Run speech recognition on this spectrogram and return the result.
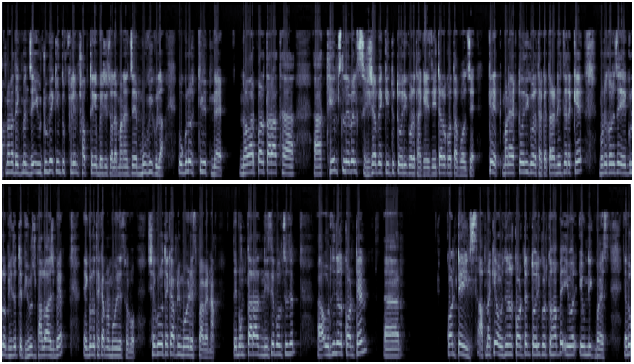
আপনারা দেখবেন যে ইউটিউবে কিন্তু ফিল্ম সব থেকে বেশি চলে মানে যে মুভিগুলা ওগুলোর ক্লিপ নেয়। নেওয়ার পর তারা থিমস লেভেলস হিসাবে কিন্তু তৈরি করে থাকে যে এটারও কথা বলছে। ক্রিয়েট মানে তৈরি করে থাকে। তারা নিজেদেরকে মনে করে যে এগুলো ভিডিওতে ভিউজ ভালো আসবে, এগুলো থেকে আমরা মনিটাইজ পাবো। সেগুলো থেকে আপনি মনিটাইজ পাবেন না। এবং তারা নিচে বলছে যে অরিজিনাল কন্টেন্ট কন্টেইনস আপনাকে অরিজিনাল কন্টেন্ট তৈরি করতে হবে ইউর ইউনিক ভয়েস এবং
